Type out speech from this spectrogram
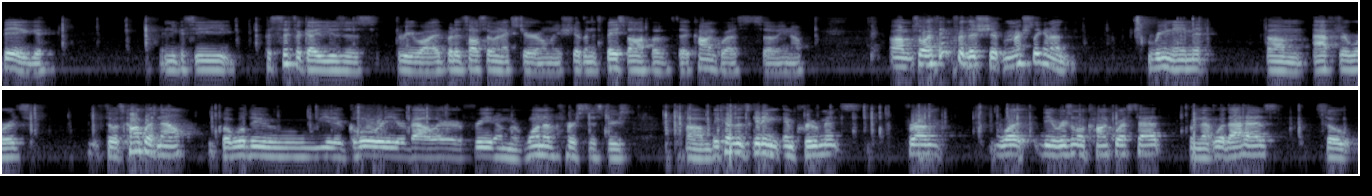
big. And you can see Pacifica uses three wide, but it's also an exterior only ship, and it's based off of the Conquest, so you know. Um, so I think for this ship, I'm actually gonna rename it um, afterwards. So it's Conquest now, but we'll do either Glory or Valor or Freedom or one of her sisters um, because it's getting improvements from what the original Conquest had, from that what that has. So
